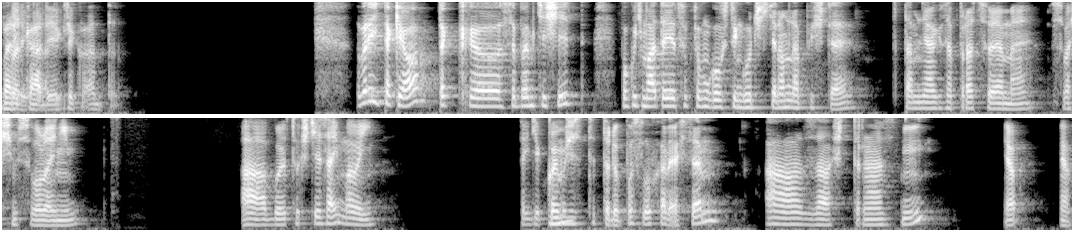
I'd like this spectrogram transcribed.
Barikády, jak řekl Anton. Dobrý, tak jo, tak uh, se budeme těšit. Pokud máte něco k tomu ghostingu, určitě nám napište. To tam nějak zapracujeme s vaším svolením. A bude to určitě zajímavý. Tak děkujem, Mhm. že jste to doposlouchali až sem. A za 14 dní, jo, jo,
